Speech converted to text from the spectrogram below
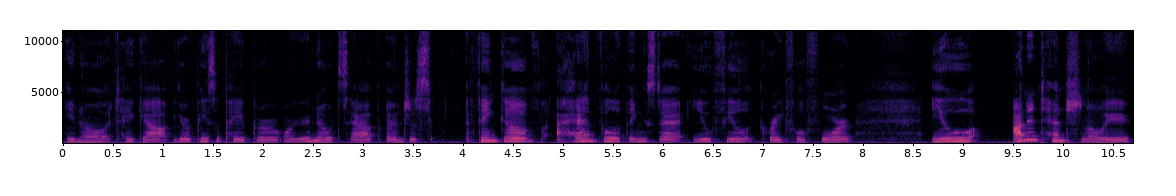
you know, take out your piece of paper or your notes app and just think of a handful of things that you feel grateful for. You unintentionally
